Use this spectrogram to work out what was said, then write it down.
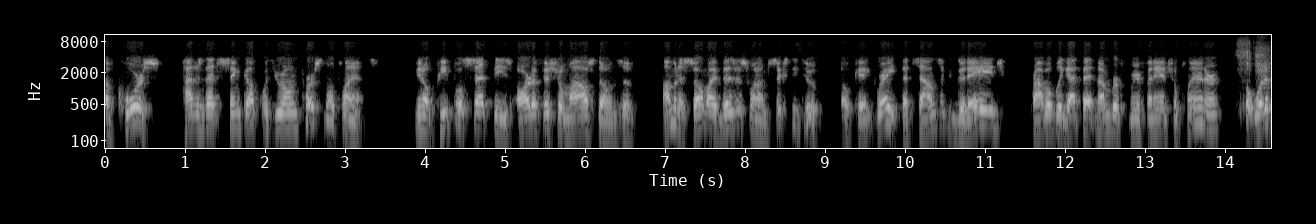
of course, how does that sync up with your own personal plans? You know, people set these artificial milestones of I'm going to sell my business when I'm 62. Okay, great. That sounds like a good age. Probably got that number from your financial planner. But what if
